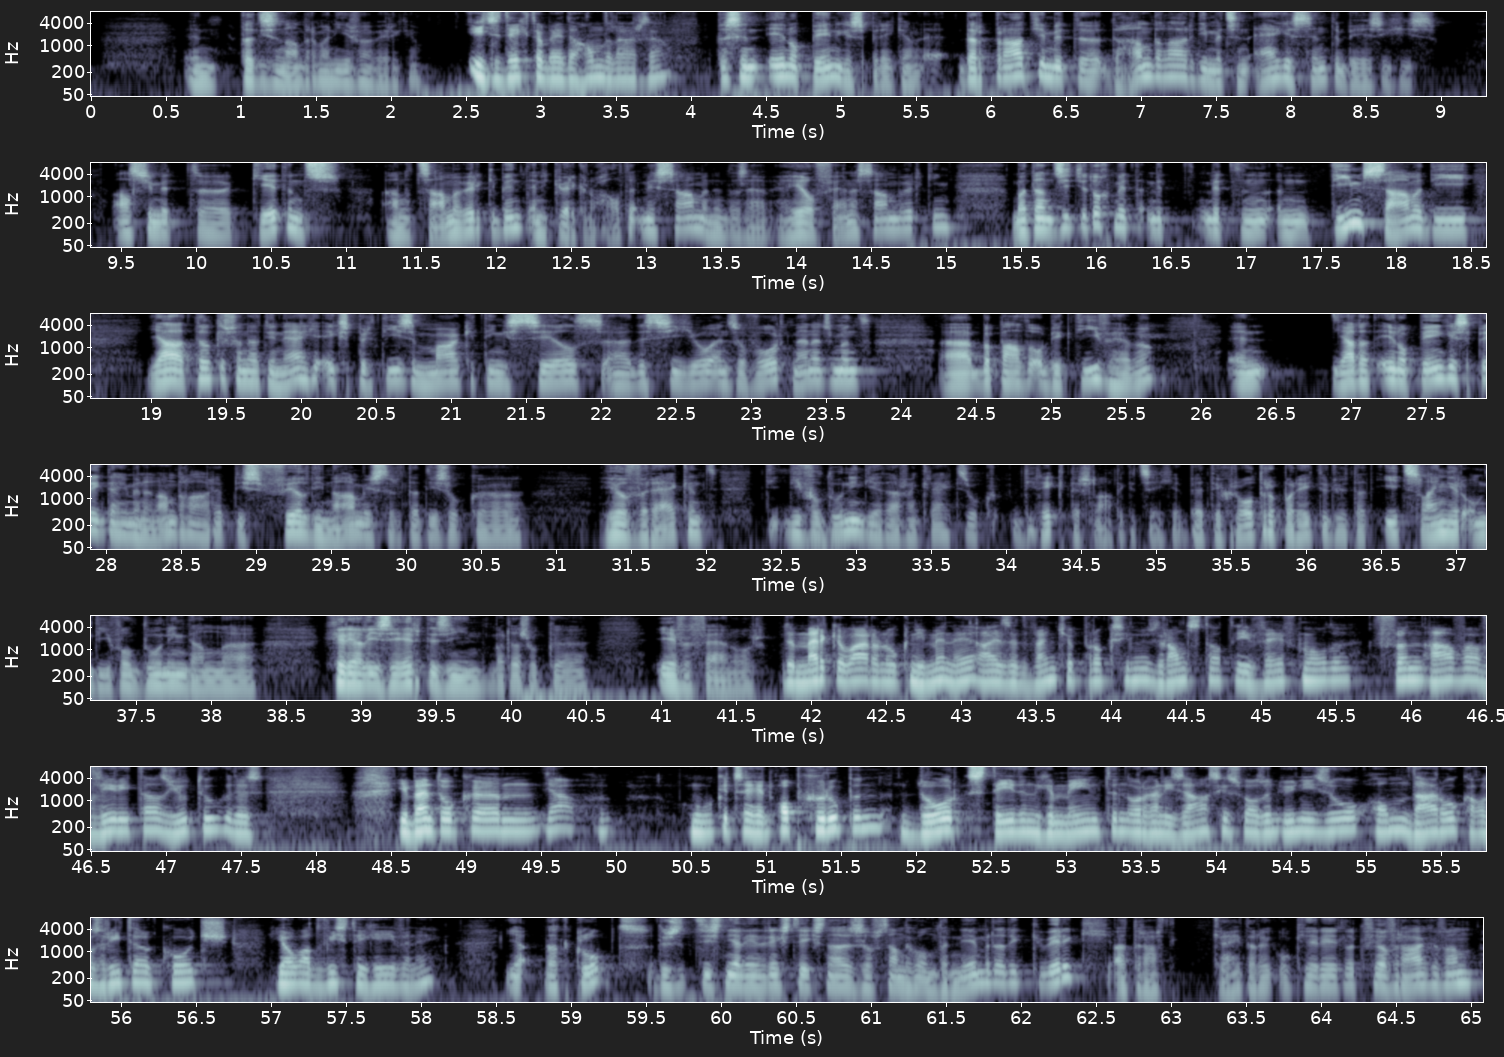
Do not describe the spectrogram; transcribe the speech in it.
En dat is een andere manier van werken. Iets dichter bij de handelaar zelf? Dat zijn één-op-één gesprekken. Daar praat je met de, de, handelaar die met zijn eigen centen bezig is. Als je met uh, ketens aan het samenwerken bent, en ik werk er nog altijd mee samen, en dat is een heel fijne samenwerking, maar dan zit je toch met, met, met een, een team samen die ja, telkens vanuit hun eigen expertise, marketing, sales, uh, de CEO enzovoort, management, uh, bepaalde objectieven hebben. En ja, dat één op één gesprek dat je met een handelaar hebt, is veel dynamischer. Dat is ook uh, heel verrijkend. Die, die, voldoening die je daarvan krijgt, is ook directer, laat ik het zeggen. Bij de grotere projecten duurt dat iets langer om die voldoening dan gerealiseerd te zien. Maar dat is ook even fijn hoor. De merken waren ook niet min, hè? Adventure, Proximus, Randstad, E5-mode, Fun, Ava, Veritas, YouTube. Dus je bent ook, um, ja, hoe moet ik het zeggen, opgeroepen door steden, gemeenten, organisaties zoals een Unizo, om daar ook als retailcoach jouw advies te geven. Hè? Ja, dat klopt. Dus het is niet alleen rechtstreeks naar de zelfstandige ondernemer dat ik werk. Uiteraard krijg ik daar ook redelijk veel vragen van.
